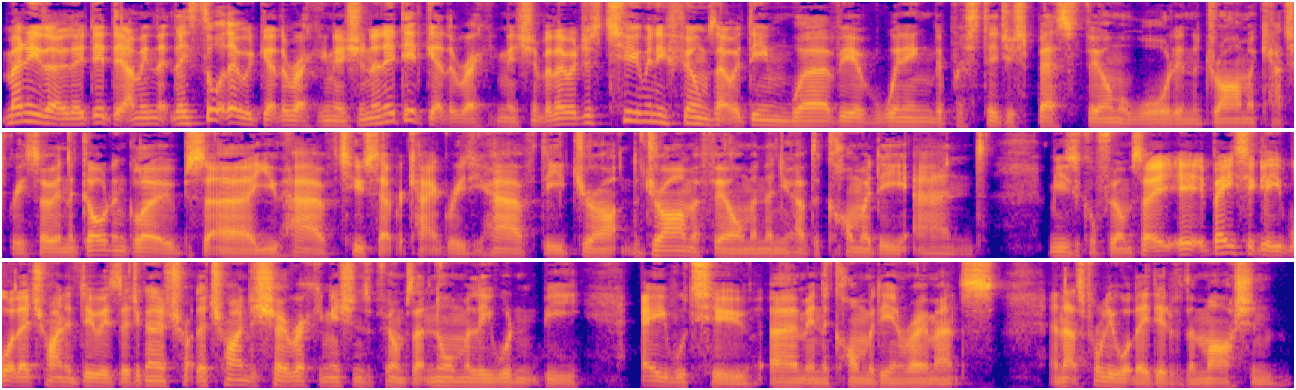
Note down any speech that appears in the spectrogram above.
Many though they did. I mean, they thought they would get the recognition, and they did get the recognition. But there were just too many films that were deemed worthy of winning the prestigious Best Film award in the drama category. So in the Golden Globes, uh, you have two separate categories. You have the dra- the drama film, and then you have the comedy and musical film. So it, it, basically what they're trying to do is they're going to try, they're trying to show recognitions of films that normally wouldn't be able to um, in the comedy and romance. And that's probably what they did with The Martian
